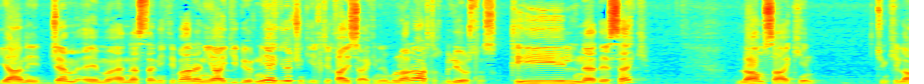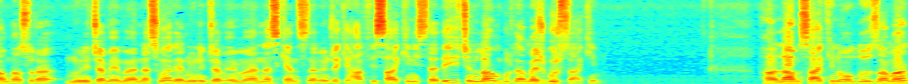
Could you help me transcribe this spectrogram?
Yani cem'i müennesten itibaren ya gidiyor. Niye gidiyor? Çünkü iltikai sakinin. Bunları artık biliyorsunuz. Kil ne desek Lam sakin. Çünkü lamdan sonra nuni cem'i müennes var ya nuni cem'i müennes kendisinden önceki harfi sakin istediği için lam burada mecbur sakin. Ha lam sakin olduğu zaman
